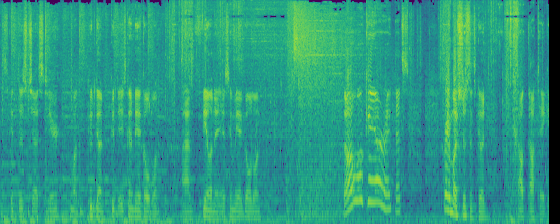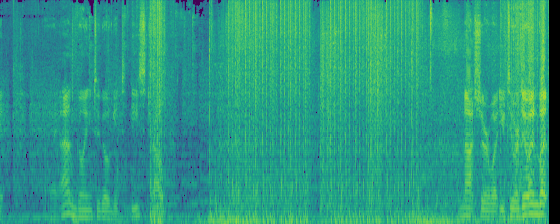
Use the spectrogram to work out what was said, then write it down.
Let's get this chest here. Come on, good gun. Good. It's gonna be a gold one. I'm feeling it. It's gonna be a gold one. Oh, okay, all right. That's pretty much just as good. I'll I'll take it. I'm going to go get the Straup. Not sure what you two are doing, but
